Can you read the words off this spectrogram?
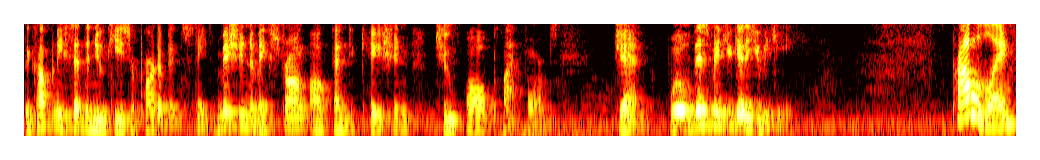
The company said the new keys are part of its stated mission to make strong authentication to all platforms. Jen, will this make you get a YubiKey? Probably.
